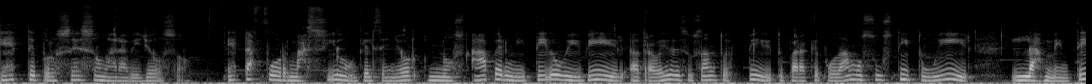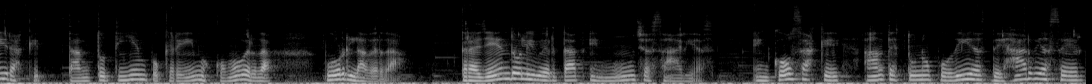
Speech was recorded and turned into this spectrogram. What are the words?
este proceso maravilloso, esta formación que el Señor nos ha permitido vivir a través de su Santo Espíritu para que podamos sustituir las mentiras que tanto tiempo creímos como verdad por la verdad, trayendo libertad en muchas áreas, en cosas que antes tú no podías dejar de hacer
